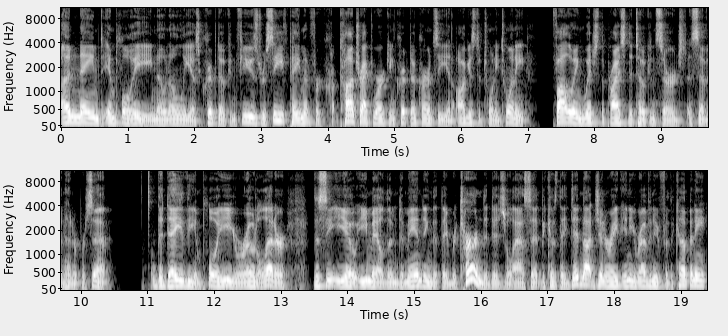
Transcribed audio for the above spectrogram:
unnamed employee, known only as Crypto Confused, received payment for contract work in cryptocurrency in August of 2020, following which the price of the token surged 700%. The day the employee wrote a letter, the CEO emailed them demanding that they return the digital asset because they did not generate any revenue for the company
